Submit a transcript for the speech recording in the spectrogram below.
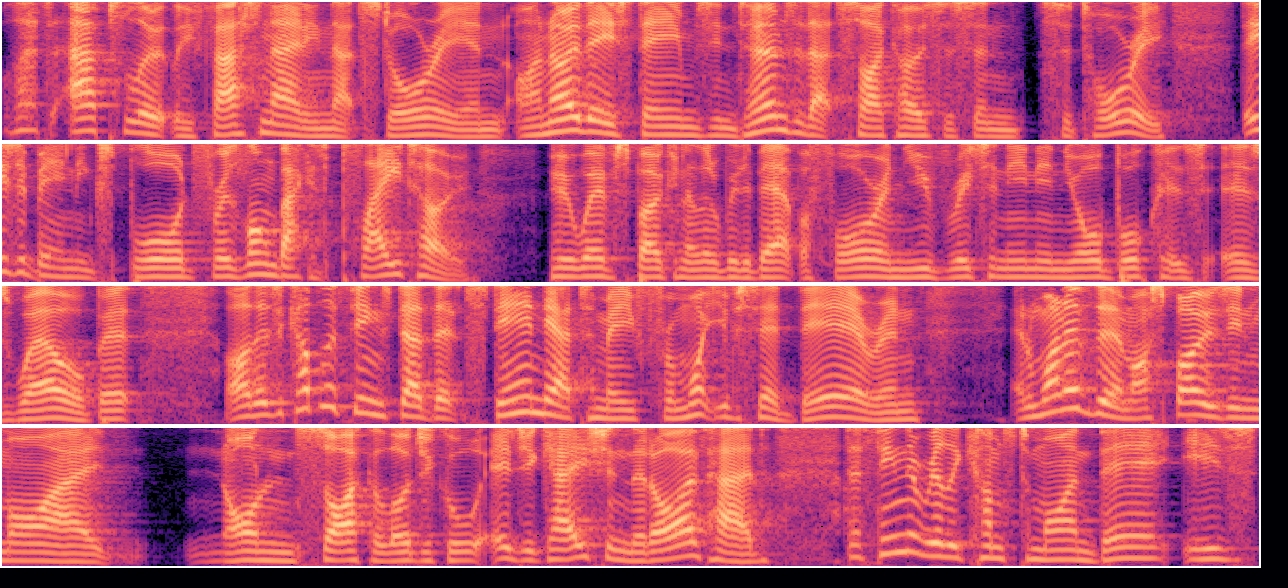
Well, that's absolutely fascinating, that story. And I know these themes, in terms of that psychosis and Satori, these have been explored for as long back as Plato, who we've spoken a little bit about before, and you've written in in your book as, as well. But oh, there's a couple of things, Dad, that stand out to me from what you've said there. And, and one of them, I suppose, in my non psychological education that I've had, the thing that really comes to mind there is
